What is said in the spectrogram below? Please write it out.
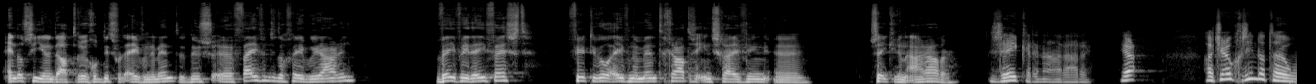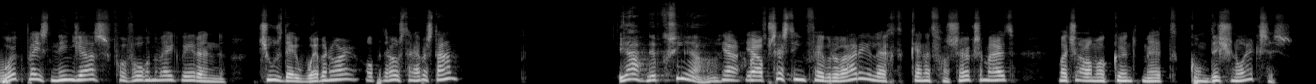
En dat zie je inderdaad terug op dit soort evenementen. Dus uh, eh, 25 februari, WVD Fest, virtueel evenement, gratis inschrijving. zeker een aanrader. Zeker een aanrader, ja. Had je ook gezien dat de Workplace Ninjas voor volgende week weer een Tuesday webinar op het rooster hebben staan? Ja, dat heb ik gezien, ja. Ja, ja op 16 februari legt Kenneth van Surksum uit wat je allemaal kunt met conditional access.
